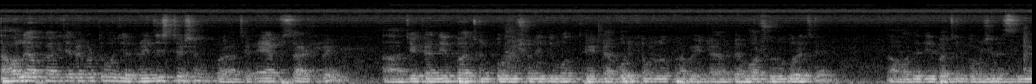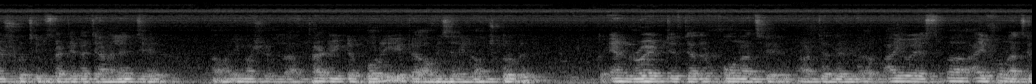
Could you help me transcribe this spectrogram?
তাহলে আপনাকে যেটা করতে হবে, যে রেজিস্ট্রেশন করা আছে অ্যাপস আসবে যেটা নির্বাচন কমিশন ইতিমধ্যে এটা পরীক্ষামূলকভাবে এটা ব্যবহার শুরু করেছে। আমাদের নির্বাচন কমিশনের সিনিয়র সচিব স্যার যেটা জানালেন যে এই মাসের থার্ড উইকের পরেই এটা অফিসিয়ালি লঞ্চ করবে। তো অ্যান্ড্রয়েড যাদের ফোন আছে, আর যাদের আইওএস বা আইফোন আছে,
